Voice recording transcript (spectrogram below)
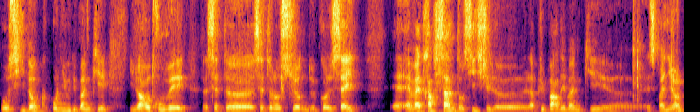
aussi donc au niveau du banquier. Il va retrouver cette, euh, cette notion de conseil elle va être absente aussi chez le, la plupart des banquiers euh, espagnols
